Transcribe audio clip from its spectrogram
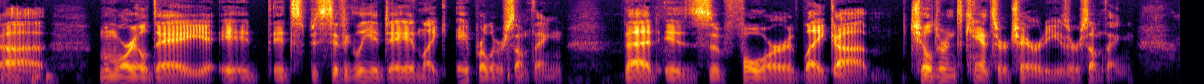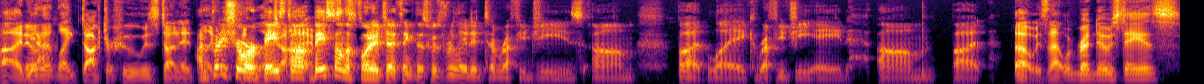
uh Memorial Day. It, it it's specifically a day in like April or something that is for like um children's cancer charities or something. Uh, I know Yeah. that like Doctor Who has done it. I'm like, pretty sure based on based on the footage, I think this was related to refugees, um, but like refugee aid. Um, but Oh, is that what Red Nose Day is?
